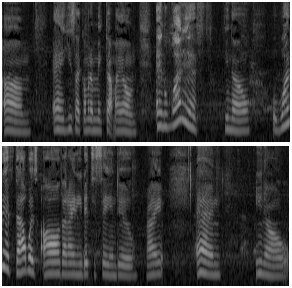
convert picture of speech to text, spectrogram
Um, and he's like, I'm going to make that my own. And what if, you know, what if that was all that I needed to say and do, right? And, you know,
